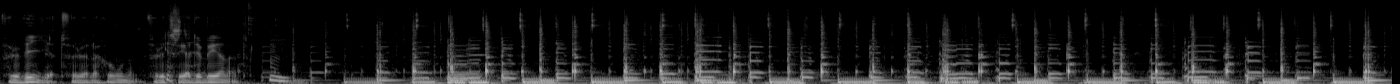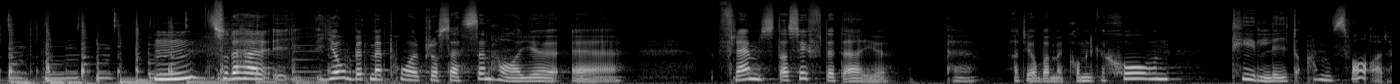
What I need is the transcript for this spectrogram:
för viet, för relationen, för det Just tredje benet. Mm. Mm, så det här jobbet med porprocessen har ju eh, främsta syftet är ju eh, att jobba med kommunikation, tillit och ansvar.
